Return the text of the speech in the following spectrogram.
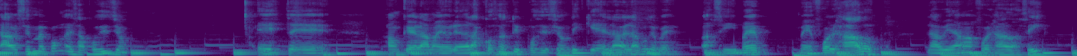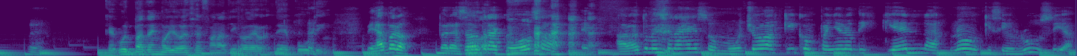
a veces me pongo en esa posición. Este, aunque la mayoría de las cosas estoy en posición de izquierda, ¿verdad? Porque pues, así pues, me he forjado, la vida me ha forjado así. ¿Qué culpa tengo yo de ser fanático de, Putin? Mira, pero, pero eso es otra cosa. Eh, ahora tú mencionas eso, muchos aquí compañeros de izquierda, no, que si Rusia,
